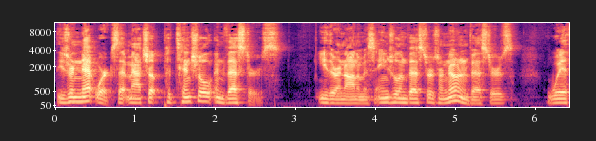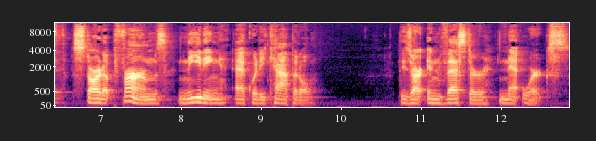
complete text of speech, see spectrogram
These are networks that match up potential investors, either anonymous angel investors or known investors, with startup firms needing equity capital. These are investor networks.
